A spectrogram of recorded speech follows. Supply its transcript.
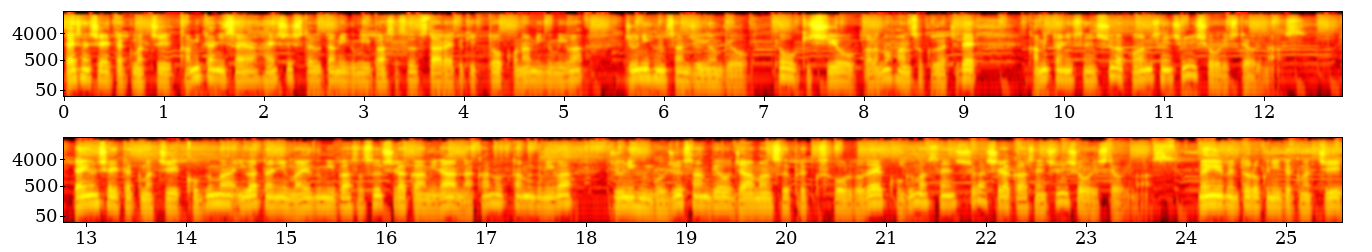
第3試合タッグマッチ、上谷さや林下歌美組 VS スターライトキットコナミ組は12分34秒、狂気使用からの反則勝ちで、上谷選手がコナミ選手に勝利しております。第4試合タッグマッチ、小熊岩谷真由組 VS 白川美奈中野タム組は12分53秒ジャーマンスープレックスホールドで小熊選手が白川選手に勝利しております。メインイベント6人タッグマッチ、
